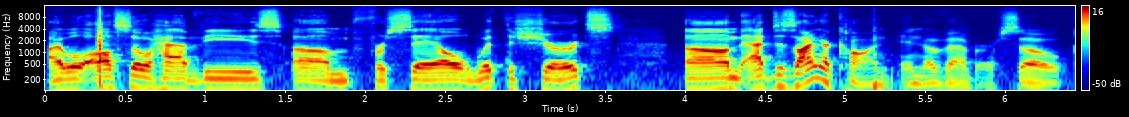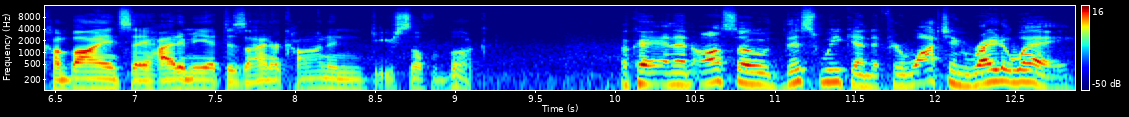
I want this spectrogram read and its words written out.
I will also have these um, for sale with the shirts um, at DesignerCon in November. So come by and say hi to me at DesignerCon and get yourself a book. Okay, and then also this weekend, if you're watching right away,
